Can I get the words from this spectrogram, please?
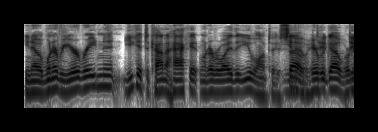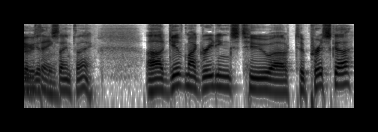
You know, whenever you're reading it, you get to kind of hack it whatever way that you want to. So know, here we go. We're going to get thing. the same thing. Uh, give my greetings to uh, to Prisca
